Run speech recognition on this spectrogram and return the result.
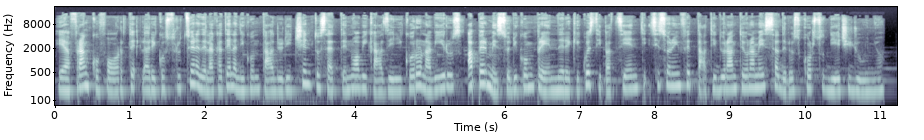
e a Francoforte la ricostruzione della catena di contagio di 107 nuovi casi di coronavirus ha permesso di comprendere che questi pazienti si sono infettati durante una messa dello scorso 10 giugno.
